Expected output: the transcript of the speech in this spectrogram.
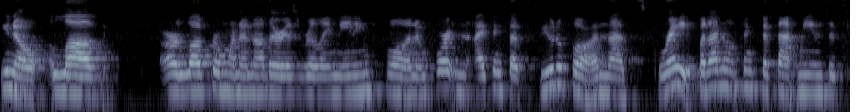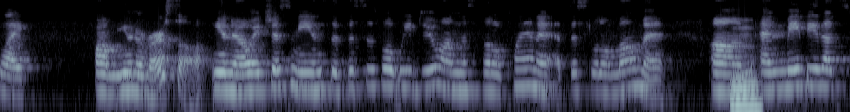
you know love our love for one another is really meaningful and important i think that's beautiful and that's great but i don't think that that means it's like um, universal. You know, it just means that this is what we do on this little planet at this little moment. Um, mm. And maybe that's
